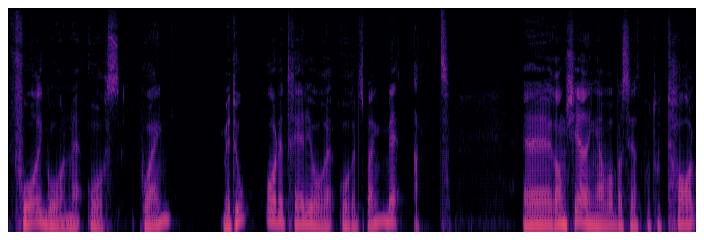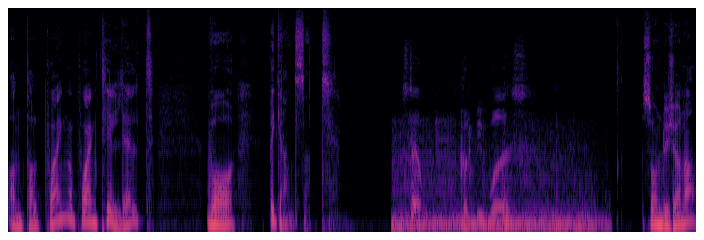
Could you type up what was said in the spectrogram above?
foregående års poeng med to, og det tredje året årets poeng med ett. Eh, rangeringer var basert på total antall poeng og poeng tildelt var begrenset. Still, could be worse. Som du skjønner,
